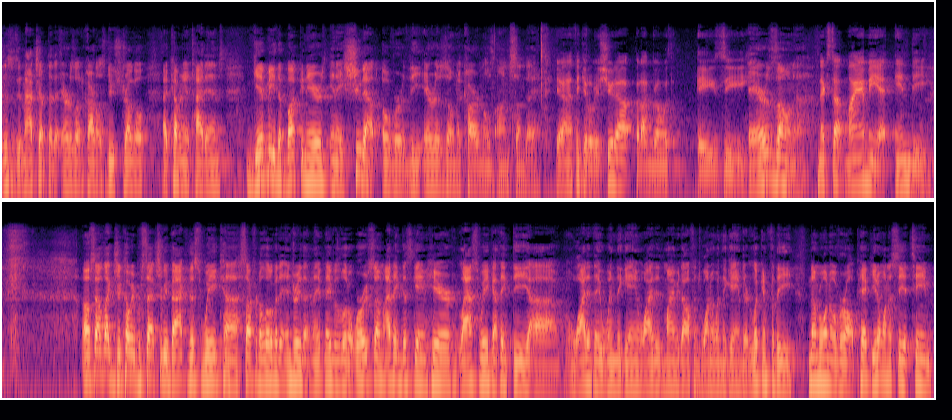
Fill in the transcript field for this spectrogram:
this is a matchup that the Arizona Cardinals do struggle at covering a tight ends. Give me the Buccaneers in a shootout over the Arizona Cardinals on Sunday. Yeah, I think it'll be a shootout, but I'm going with AZ. Arizona. Next up, Miami at Indy. Uh, sounds like Jacoby Brissett should be back this week. Uh, suffered a little bit of injury that may, maybe was a little worrisome. I think this game here last week. I think the uh, why did they win the game? Why did Miami Dolphins want to win the game? They're looking for the number one overall pick. You don't want to see a team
